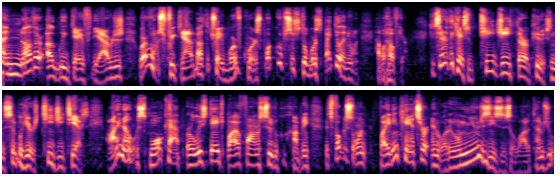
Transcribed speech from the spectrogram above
Another ugly day for the averages, where everyone was freaking out about the trade war, of course. What groups are still worth speculating on? How about healthcare? Consider the case of TG Therapeutics, and the symbol here is TGTX. I know a small cap, early stage biopharmaceutical company that's focused on fighting cancer and autoimmune diseases. A lot of times you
